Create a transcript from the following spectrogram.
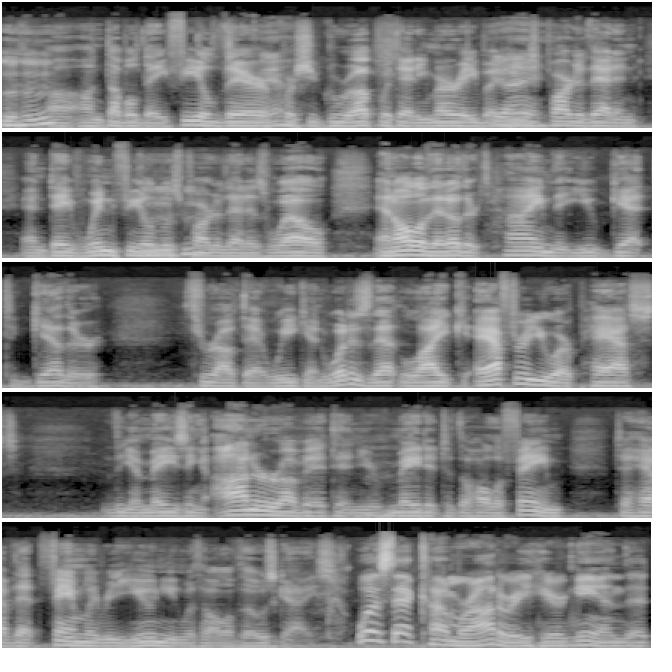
uh, on Doubleday Field there. Mm-hmm. Yeah. Of course, you grew up with Eddie Murray, but he was Yeah. Mm-hmm. part of that, and, and Dave Winfield was part of that as well. And all of that other time that you get together throughout that weekend. What is that like after you are past the amazing honor of it and Mm-hmm. you've made it to the Hall of Fame to have that family reunion with all of those guys? Well, it's that camaraderie here again that,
